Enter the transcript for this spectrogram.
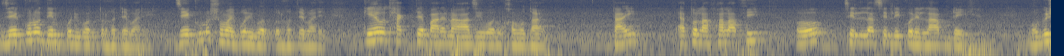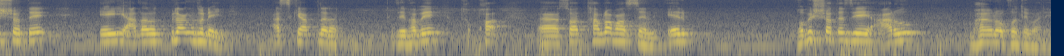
যে কোনো দিন পরিবর্তন হতে পারে। যে কোনো সময় পরিবর্তন হতে পারে। কেউ থাকতে পারে না আজীবন ক্ষমতায়। তাই এত লাফালাফি ও চিল্লাচিল্লি করে লাভ নেই। ভবিষ্যতে এই আদালত প্রাঙ্গণেই আজকে আপনারা যেভাবে সৎ থাবড়া মারছেন, এর ভবিষ্যতে যে আরও ভয়ানক হতে পারে।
